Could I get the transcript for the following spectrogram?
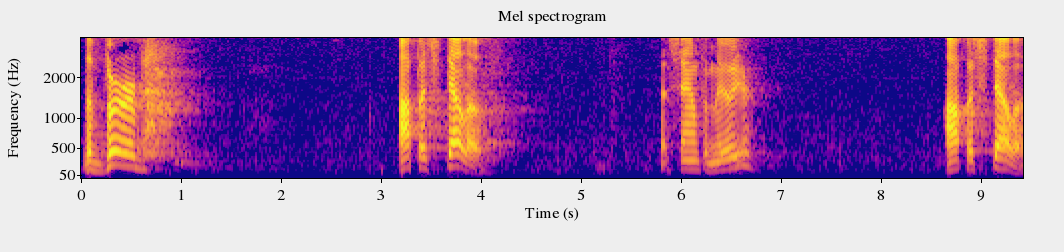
the verb apostello. That sound familiar? Apostello.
